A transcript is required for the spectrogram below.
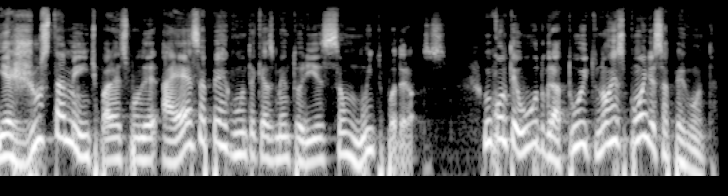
E é justamente para responder a essa pergunta que as mentorias são muito poderosas. Um conteúdo gratuito não responde essa pergunta.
